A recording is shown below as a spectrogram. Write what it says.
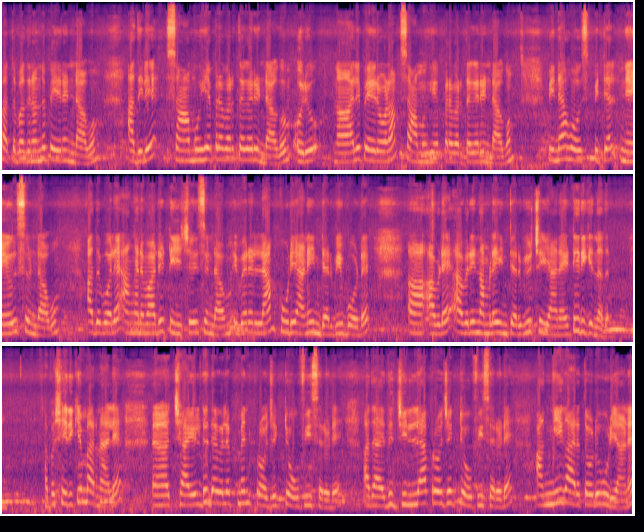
പത്ത് പതിനൊന്ന് പേരുണ്ടാവും. അതിൽ സാമൂഹ്യ പ്രവർത്തകരുണ്ടാകും. ഒരു നാല് പേരോളം സാമൂഹ്യ പ്രവർത്തകരുണ്ടാകും. പിന്നെ ഹോസ്പിറ്റൽ നേഴ്സ് ഉണ്ടാവും. അതുപോലെ അംഗനവാടി ടീച്ചേഴ്സ് ഉണ്ടാവും. ഇവരെല്ലാം കൂടിയാണ് ഇന്റർവ്യൂ ബോർഡ് അവിടെ അവർ നമ്മളെ ഇന്റർവ്യൂ ചെയ്യാനായിട്ട് ഇരിക്കുന്നത്. അപ്പോൾ ശരിക്കും പറഞ്ഞാൽ ചൈൽഡ് ഡെവലപ്മെന്റ് പ്രോജക്റ്റ് ഓഫീസറുടെ അതായത് ജില്ലാ പ്രോജക്റ്റ് ഓഫീസറുടെ അംഗീകാരത്തോടു കൂടിയാണ്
